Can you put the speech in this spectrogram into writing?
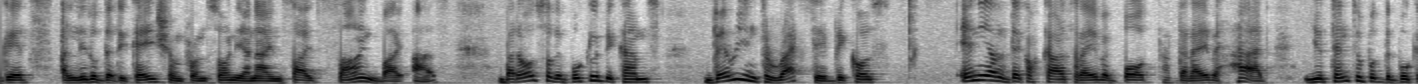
gets a little dedication from Sonia and I inside, signed by us, but also the booklet becomes very interactive because any other deck of cards that I ever bought, that I ever had, you tend to put the book,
